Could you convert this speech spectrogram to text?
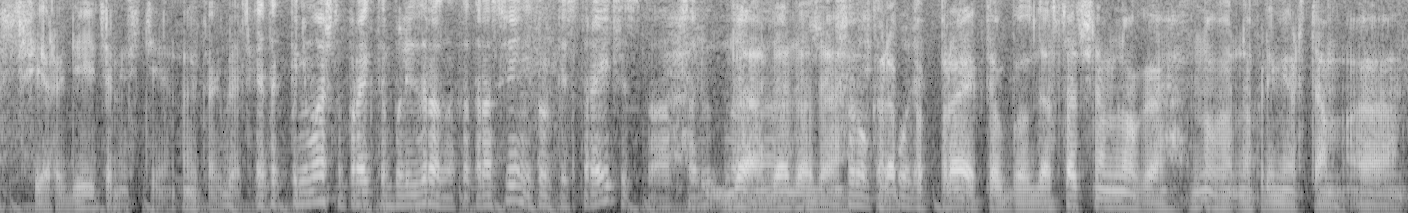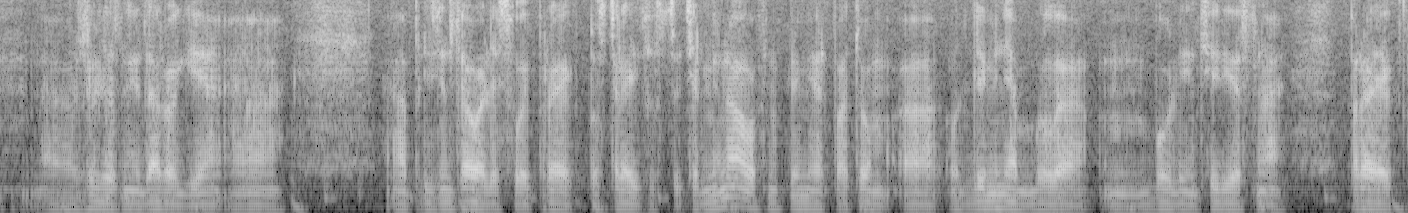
сфера деятельности, ну и так далее. Я так понимаю, что проекты были из разных отраслей, не только из строительства, а абсолютно да, да, да, да. широкое Про- поле. Проектов было достаточно много. Ну, например, там э, э железные дороги э, презентовали свой проект по строительству терминалов, например. Потом а, для меня было более интересно проект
